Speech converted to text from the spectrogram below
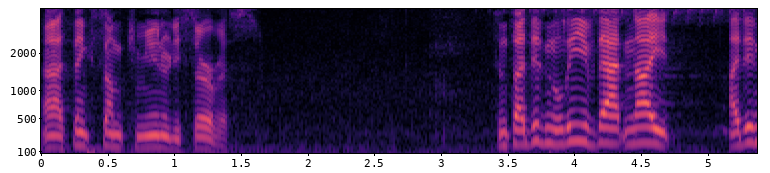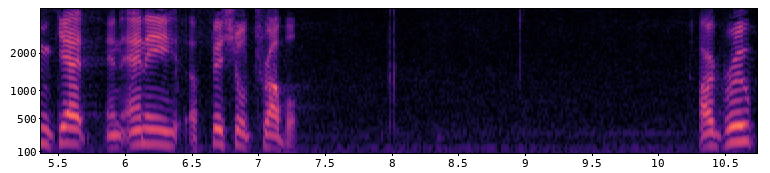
and I think some community service. Since I didn't leave that night, I didn't get in any official trouble. Our group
